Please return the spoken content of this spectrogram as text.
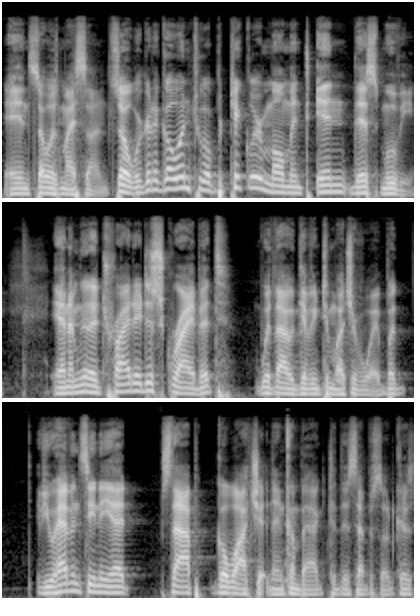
and so is my son. So we're going to go into a particular moment in this movie, and I'm going to try to describe it without giving too much of away. But if you haven't seen it yet, stop, go watch it, and then come back to this episode because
